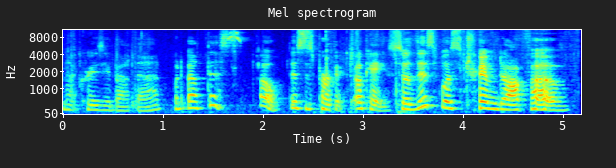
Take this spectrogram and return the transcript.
Not crazy about that. What about this? Oh, this is perfect. Okay, so this was trimmed off of,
